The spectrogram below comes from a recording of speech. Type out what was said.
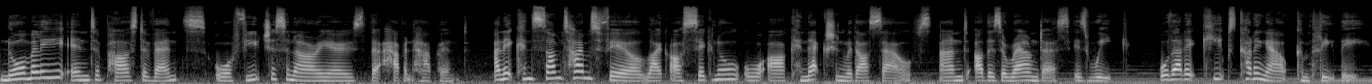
normally into past events or future scenarios that haven't happened. And it can sometimes feel like our signal or our connection with ourselves and others around us is weak, or that it keeps cutting out completely.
